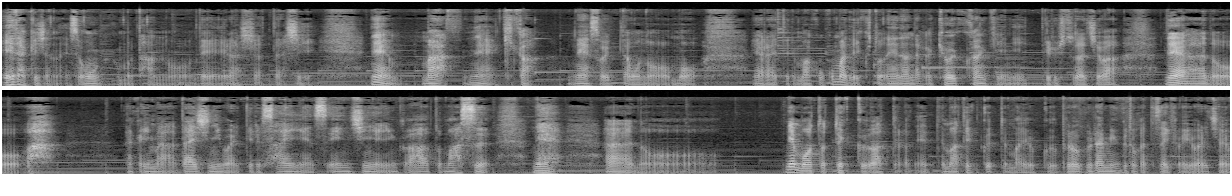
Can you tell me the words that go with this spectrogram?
絵だけじゃないですよ。音楽も堪能でいらっしゃったし、ね、まあね、幾何、ね、そういったものもやられてる。まあ、ここまで行くとね、なんだか教育関係に行ってる人たちは、ね、あの、あ、なんか今大事に言われてるサイエンス、エンジニアリング、アート、マス、ね、あの、ね、もっとテックがあったらね、で、まあテックってまあよくプログラミングとかって最近は言われちゃう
